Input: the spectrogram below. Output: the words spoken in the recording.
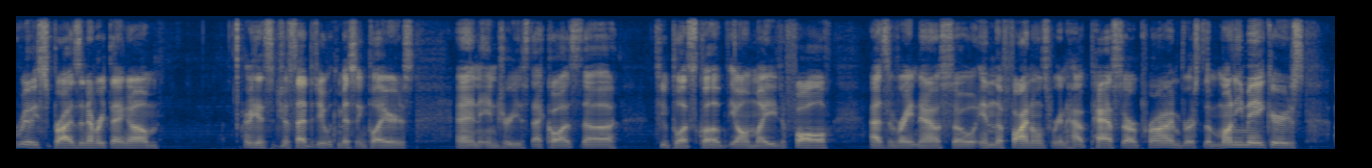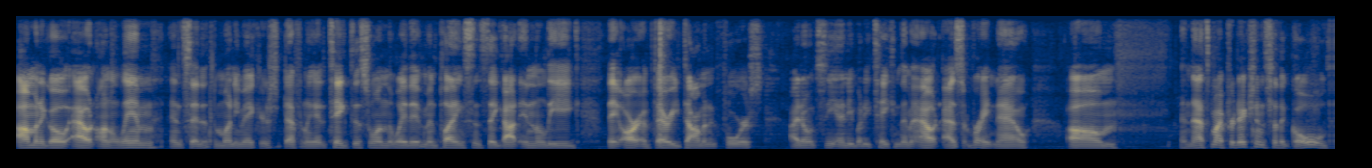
Really surprised and everything. Um, I guess it just had to do with missing players and injuries that caused uh, two plus club the almighty to fall as of right now. So in the finals, we're gonna have Past Our Prime versus the Moneymakers. I'm gonna go out on a limb and say that the Moneymakers are definitely gonna take this one. The way they've been playing since they got in the league, they are a very dominant force. I don't see anybody taking them out as of right now. Um, and that's my predictions for the gold.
